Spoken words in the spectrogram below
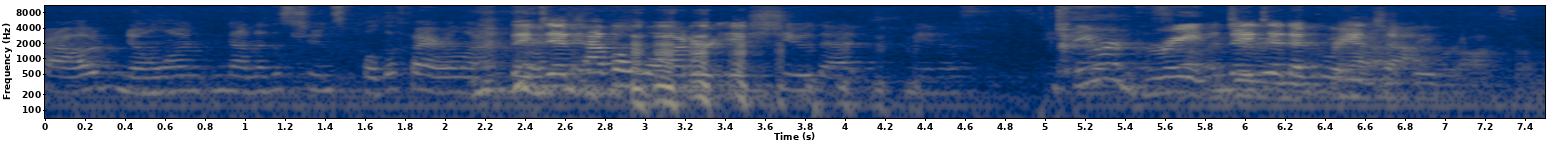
proud, no one, none of the students pulled the fire alarm. They did have a water issue that made us. They were great. And they did a it. great Yeah, job. They were awesome.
